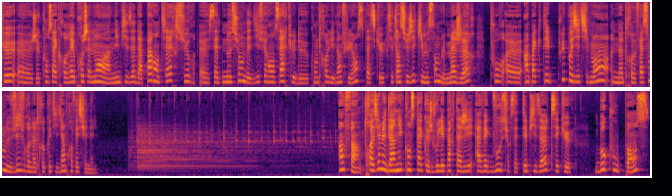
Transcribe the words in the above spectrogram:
que euh, je consacrerai prochainement un épisode à part entière sur euh, cette notion des différents cercles de contrôle et d'influence parce que c'est un sujet qui me semble majeur pour impacter plus positivement notre façon de vivre notre quotidien professionnel. Enfin, troisième et dernier constat que je voulais partager avec vous sur cet épisode, c'est que beaucoup pensent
